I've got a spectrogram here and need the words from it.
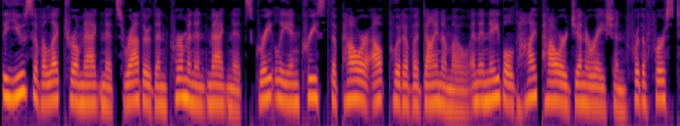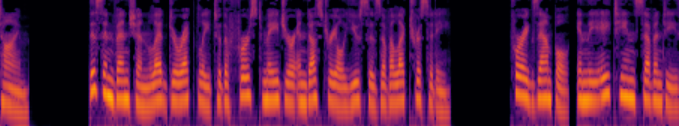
The use of electromagnets rather than permanent magnets greatly increased the power output of a dynamo and enabled high power generation for the first time. This invention led directly to the first major industrial uses of electricity. For example, in the 1870s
